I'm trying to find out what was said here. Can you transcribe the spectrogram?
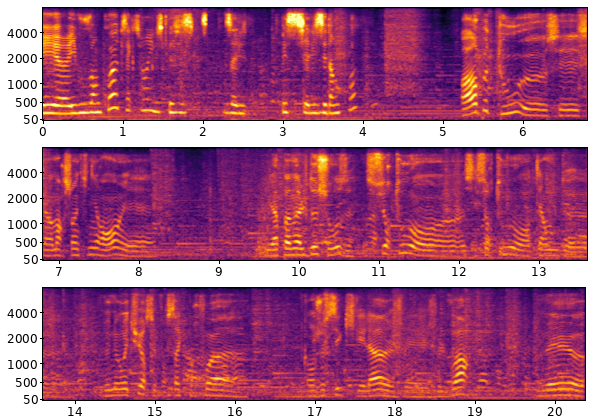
Et euh, il vous vend quoi exactement? Il est spéci- spéciali- spécialisé dans quoi? Ah, un peu de tout, euh, c'est c'est un marchand itinérant et euh, il a pas mal de choses, surtout en c'est surtout en termes de, de nourriture, c'est pour ça que parfois euh, quand je sais qu'il est là, je vais, je vais le voir. Mais euh,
